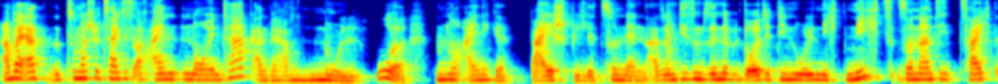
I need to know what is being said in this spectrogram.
Aber er zum Beispiel zeigt es auch einen neuen Tag an. Wir haben 0 Uhr, um nur einige Beispiele zu nennen. Also in diesem Sinne bedeutet die Null nicht nichts, sondern sie zeigt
